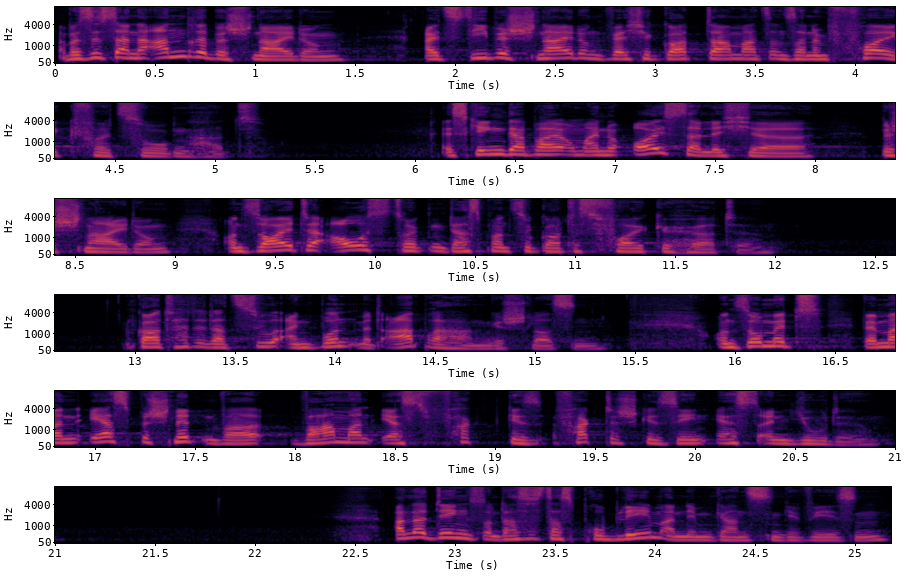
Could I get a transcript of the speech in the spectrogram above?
Aber es ist eine andere Beschneidung als die Beschneidung, welche Gott damals an seinem Volk vollzogen hat. Es ging dabei um eine äußerliche Beschneidung und sollte ausdrücken, dass man zu Gottes Volk gehörte. Gott hatte dazu einen Bund mit Abraham geschlossen. Und somit, wenn man erst beschnitten war, war man erst faktisch gesehen erst ein Jude. Allerdings, und das ist das Problem an dem Ganzen gewesen,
